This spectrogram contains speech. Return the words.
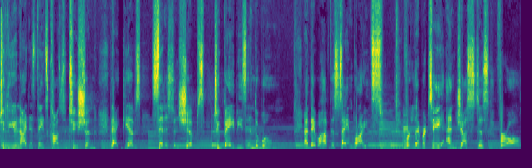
to the United States Constitution that gives citizenships to babies in the womb and they will have the same rights for liberty and justice for all.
